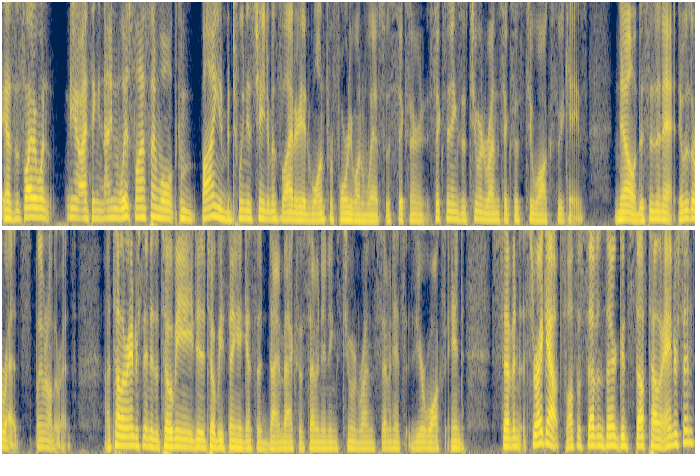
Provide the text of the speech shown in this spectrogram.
As the slider went, you know, I think nine whiffs last time. Well, combined between his changeup and slider, he had one for 41 whiffs with six earned, six innings of two earned runs, six hits, two walks, three Ks. No, this isn't it. It was the Reds. Blame it on the Reds. Uh, Tyler Anderson is a Toby. He did a Toby thing against the Diamondbacks of seven innings, two earned runs, seven hits, zero walks, and seven strikeouts. Lots of sevens there. Good stuff, Tyler Anderson.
